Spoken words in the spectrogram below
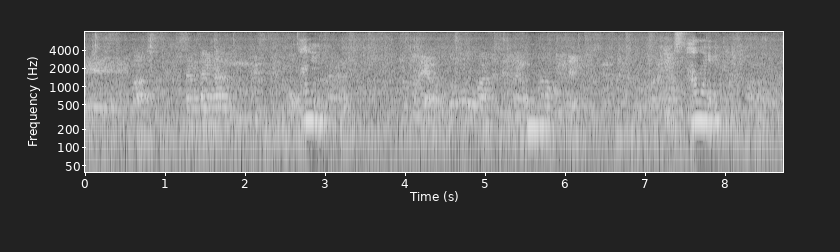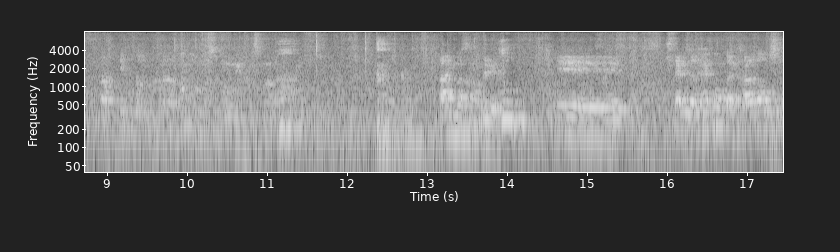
えー、まあ久々になるんですけども、はいちょっとね男の子なんですけどね、女の子みたいに挑戦するところがありまして、はい、あの使っていくと体をどんどんしぼんでいってしまうあありますので、はい、えー久々でね今回体をしっ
